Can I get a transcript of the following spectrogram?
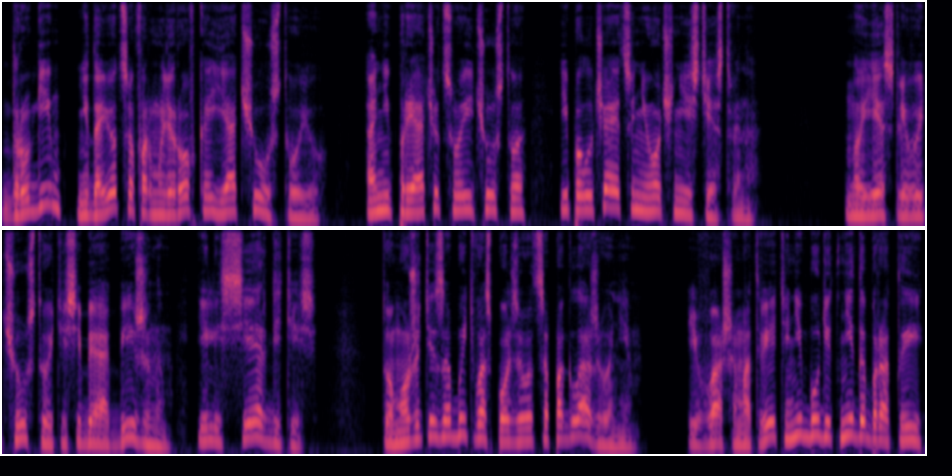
Другим не дается формулировка «я чувствую». Они прячут свои чувства, и получается не очень естественно. Но если вы чувствуете себя обиженным или сердитесь, то можете забыть воспользоваться поглаживанием, и в вашем ответе не будет ни доброты,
